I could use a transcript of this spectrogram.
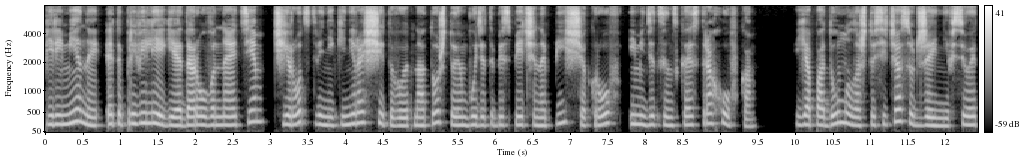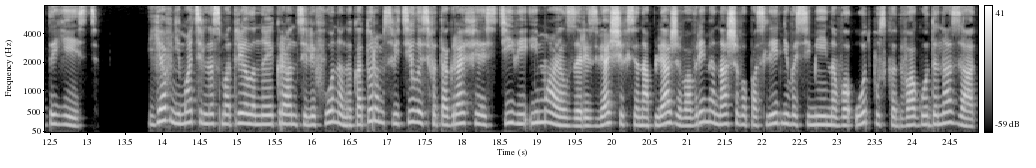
Перемены это привилегия, дарованная тем, чьи родственники не рассчитывают на то, что им будет обеспечена пища, кров и медицинская страховка. Я подумала, что сейчас у Дженни все это есть. Я внимательно смотрела на экран телефона, на котором светилась фотография Стиви и Майлза, резвящихся на пляже во время нашего последнего семейного отпуска два года назад,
